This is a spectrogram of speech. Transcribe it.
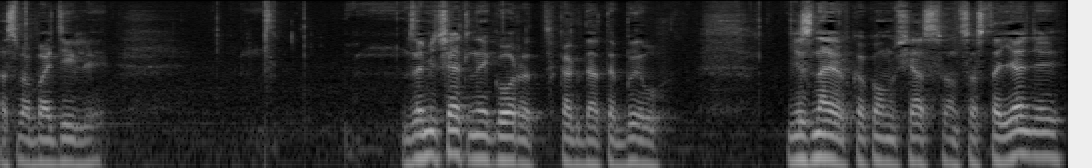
освободили – Замечательный город когда-то был. Не знаю, в каком сейчас он состоянии.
